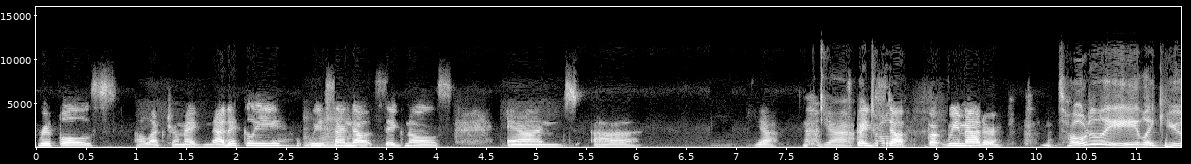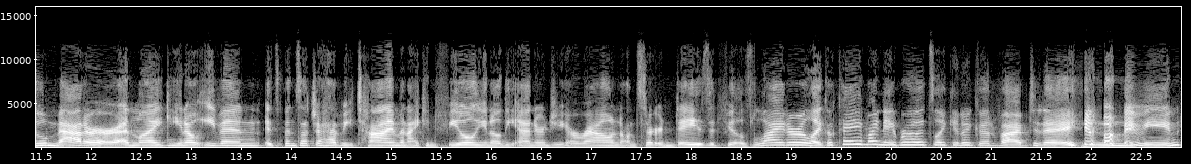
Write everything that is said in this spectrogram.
ripples electromagnetically mm-hmm. we send out signals and uh yeah Yeah. it's big totally, stuff, but we matter. Totally. Like you matter. And like, you know, even it's been such a heavy time and I can feel, you know, the energy around on certain days it feels lighter. Like, okay, my neighborhood's like in a good vibe today. You know mm. what I mm. mean?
